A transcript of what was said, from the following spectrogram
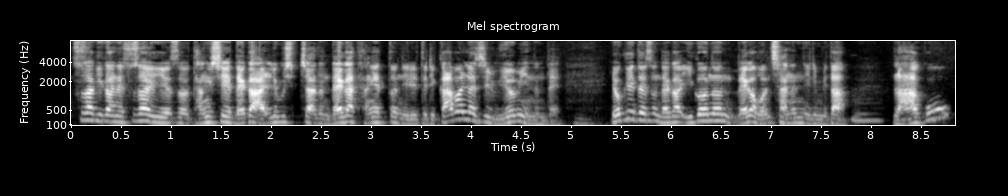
수사기관의 수사에 의해서 당시에 내가 알리고 싶지 않은 내가 당했던 일들이 까발려질 위험이 있는데 여기에 대해서 내가 이거는 내가 원치 않은 일입니다. 음. 라고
